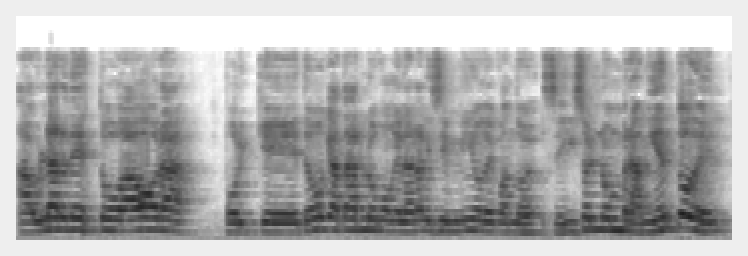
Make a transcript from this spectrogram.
hablar de esto ahora porque tengo que atarlo con el análisis mío de cuando se hizo el nombramiento de él,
